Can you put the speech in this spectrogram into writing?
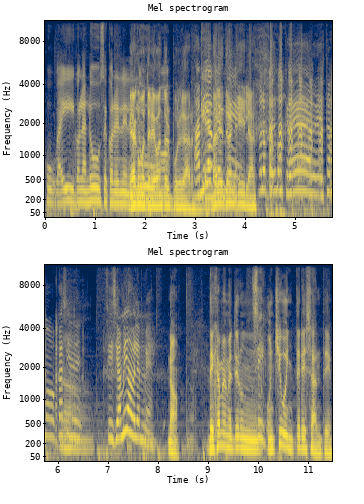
dos ahí con las luces, con el. el Mira cómo te levanto el pulgar. A mí Dale háblenme. tranquila. No lo podemos creer. Estamos casi. No. Sí, sí, a mí háblenme. No. Déjame meter un, Sí. un chivo interesante.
